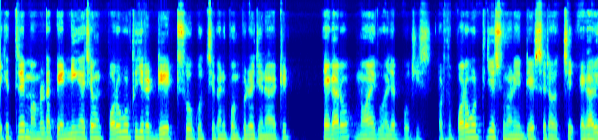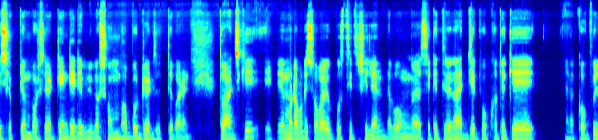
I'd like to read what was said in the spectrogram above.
এক্ষেত্রে মামলাটা পেন্ডিং আছে এবং পরবর্তী যেটা ডেট শো করছে এখানে কম্পিউটার জেনারেটেড এগারো নয় দু হাজার পঁচিশ। অর্থাৎ পরবর্তী যে শুনানির ডেট সেটা হচ্ছে এগারোই সেপ্টেম্বর, সেটা টেন্টেটিভলি বা সম্ভাব্য ডেট ধরতে পারেন। তো আজকে এতে মোটামুটি সবাই উপস্থিত ছিলেন এবং সেক্ষেত্রে রাজ্যের পক্ষ থেকে কপিল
